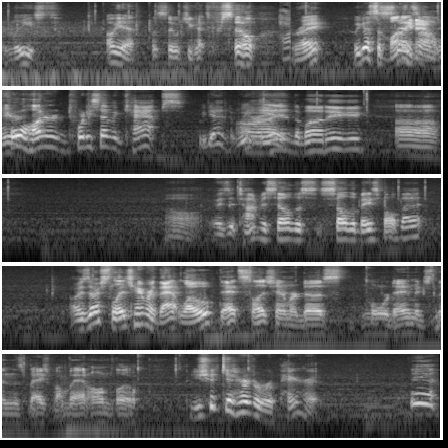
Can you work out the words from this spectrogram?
at least. oh yeah. Let's see what you got for sale. Right? We got some money now. 427 caps. We did. We All right. in the money. Uh, Oh, is it time to sell this? Sell the baseball bat? Oh, is our sledgehammer that low? that sledgehammer does more damage than this baseball bat on blow. You should get her to repair it. Yeah.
